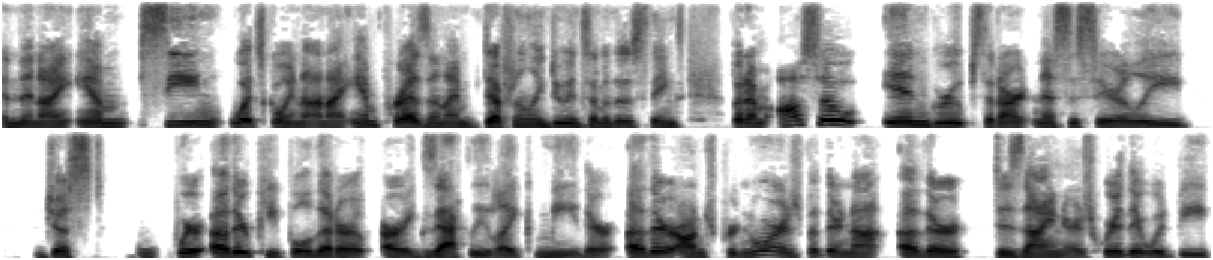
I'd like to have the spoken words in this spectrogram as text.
and then I am seeing what's going on. I am present. I'm definitely doing some of those things, but I'm also in groups that aren't necessarily just where other people that are are exactly like me they're other entrepreneurs but they're not other designers where there would be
